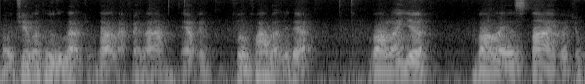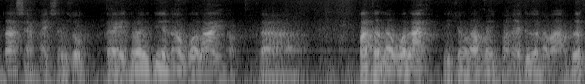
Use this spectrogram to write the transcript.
Màu chiếc các thứ là chúng ta lại phải làm theo cái phương pháp là gì đấy ạ? Vào layer vào layer style và chúng ta sẽ phải sử dụng cái gradient overlay hoặc là pattern overlay thì chúng ta mình có thể đưa nó vào được.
